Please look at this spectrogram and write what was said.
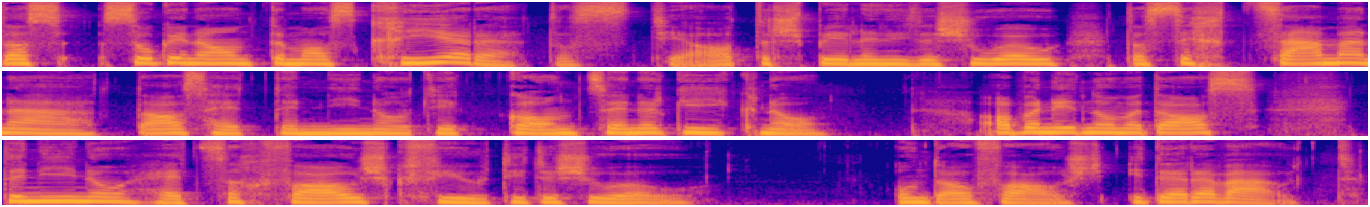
Das sogenannte Maskieren, das Theaterspielen in der Schule, das sich zusammennehmen, das hat dem Nino die ganze Energie genommen. Aber nicht nur das, der Nino hat sich falsch gefühlt in der Schule. Und auch falsch in dieser Welt.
